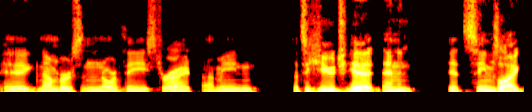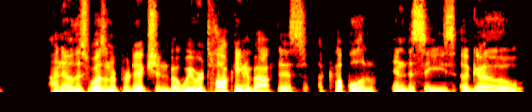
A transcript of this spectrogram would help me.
Big numbers in the Northeast, right? I mean, that's a huge hit. And it seems like I know this wasn't a prediction, but we were talking about this a couple of indices ago,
